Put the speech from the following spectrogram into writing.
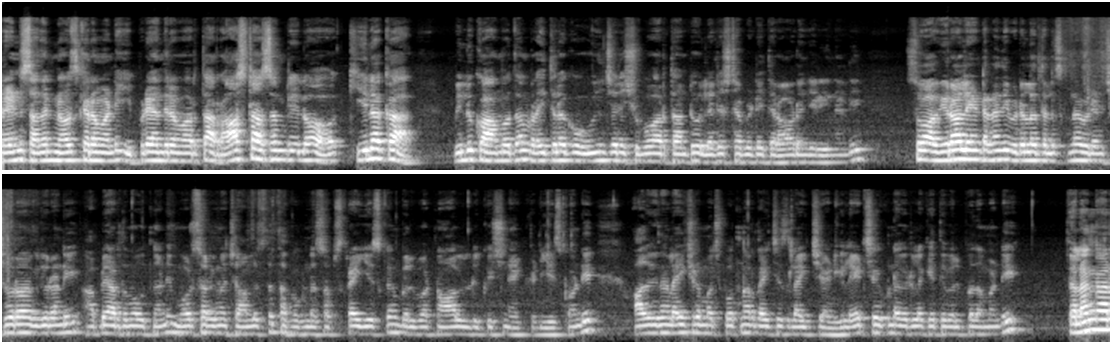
ఫ్రెండ్స్ అందరికి నమస్కారం అండి. ఇప్పుడే అందిన వార్త రాష్ట్ర అసెంబ్లీలో కీలక బిల్లుకు ఆమోదం రైతులకు ఊహించని శుభవార్త అంటూ లేటెస్ట్ అప్డేట్ అయితే రావడం జరిగిందండి. సో ఆ వివరాలు ఏంటనేది వీడియోలో తెలుసుకుందాం. వీడియోని చివరి వరకు చూడండి. అప్పుడే అర్థమవుతుందండి. మరోసారి ఛానల్ వస్తే తప్పకుండా సబ్స్క్రైబ్ చేసుకొని bell button all notification activate చేసుకోండి. అదేవిధంగా లైక్ చేయడం మర్చిపోతున్నారు. దయచేసి లైక్ చేయండి. లైట్ చేయకుండా వీడియోలోకి అయితే వెళ్ళిపోదామండి. తెలంగాణ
